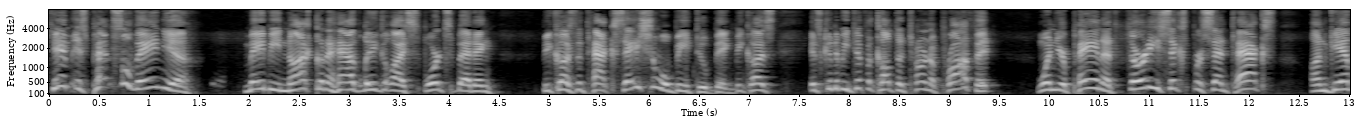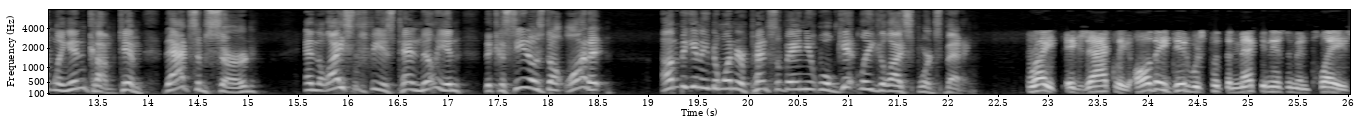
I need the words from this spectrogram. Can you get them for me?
Tim, is Pennsylvania maybe not going to have legalized sports betting because the taxation will be too big? Because it's going to be difficult to turn a profit when you're paying a 36% tax on gambling income. Tim, that's absurd. And the license fee is 10 million. The casinos don't want it. I'm beginning to wonder if Pennsylvania will get legalized sports betting. Right, exactly. All they did was put the mechanism in place.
